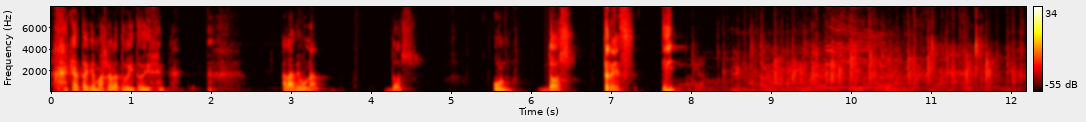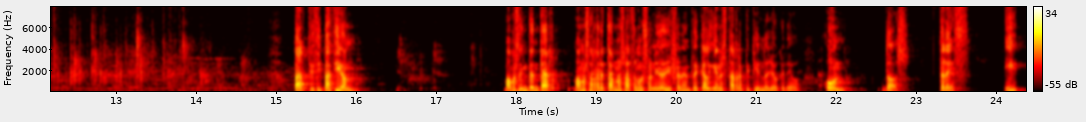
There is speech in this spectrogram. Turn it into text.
Qué ataque más gratuito, dicen. A la de una, dos, un, dos, tres y... Participación. Vamos a intentar, vamos a retarnos a hacer un sonido diferente, que alguien está repitiendo, yo creo. Un, dos, tres y...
